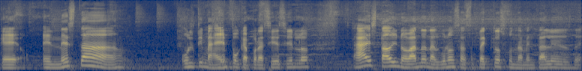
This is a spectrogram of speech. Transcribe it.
que en esta última época, por así decirlo, ha estado innovando en algunos aspectos fundamentales de,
